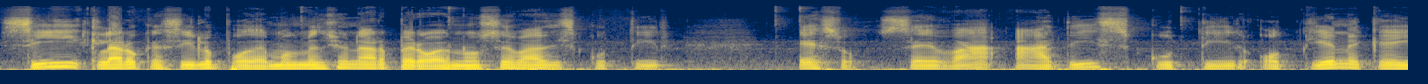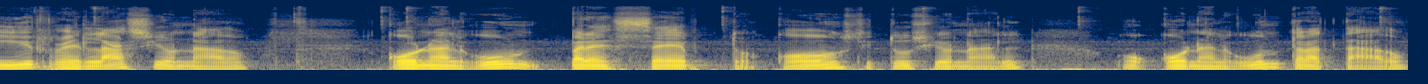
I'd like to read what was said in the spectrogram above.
Sí, claro que sí lo podemos mencionar, pero no se va a discutir eso. Se va a discutir o tiene que ir relacionado con algún precepto constitucional o con algún tratado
